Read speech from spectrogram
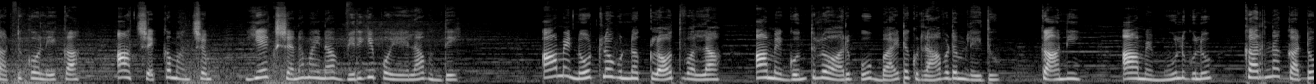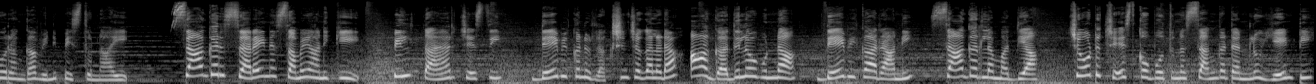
తట్టుకోలేక ఆ చెక్క మంచం ఏ క్షణమైనా విరిగిపోయేలా ఉంది. ఆమె నోట్లో ఉన్న క్లాత్ వల్ల ఆమె గొంతులో అరుపు బయటకు రావడం లేదు. కాని ఆమె మూలుగులు కర్ణ కఠోరంగా వినిపిస్తున్నాయి. సాగర్ సరైన సమయానికి పిల్ తయారు చేసి దేవికను రక్షించగలడా? ఆ గదిలో ఉన్న దేవికా రాణి సాగర్ల మధ్య చోటు చేసుకోబోతున్న సంఘటనలు ఏంటి?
